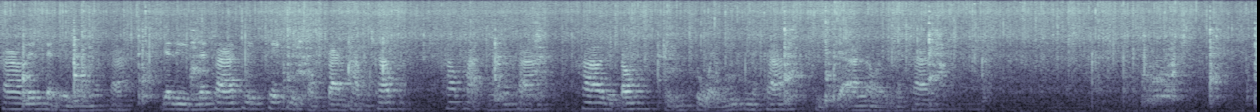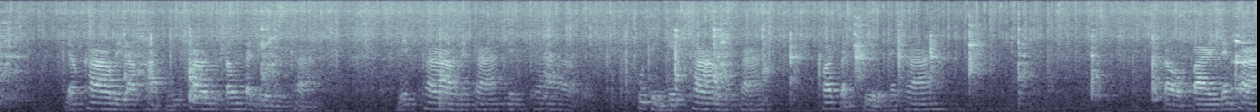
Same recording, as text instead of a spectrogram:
ข้าวเล่นกันเองเลยนะคะ อย่าลืมนะคะเทคเทคนิคของการทำข้าวข้าวผัดนะคะ ข้าวจะต้องสวยสวยๆนิดนะคะถึงจะอร่อยนะคะ แล้วข้าวเวลาผัดนี้ข้าวจะต้องกระเด็นค่ะเม็ดข้าวนะคะเม็ดข้าว พูดถึงเม็ดข้าวนะคะข้อสังเกตนะคะ ต่อไปนะคะ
